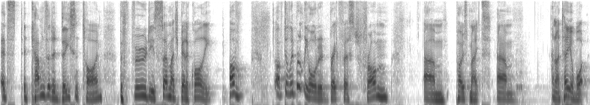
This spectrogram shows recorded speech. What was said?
It's it comes at a decent time. The food is so much better quality. I've I've deliberately ordered breakfast from um, Postmates, um, and I tell you what,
